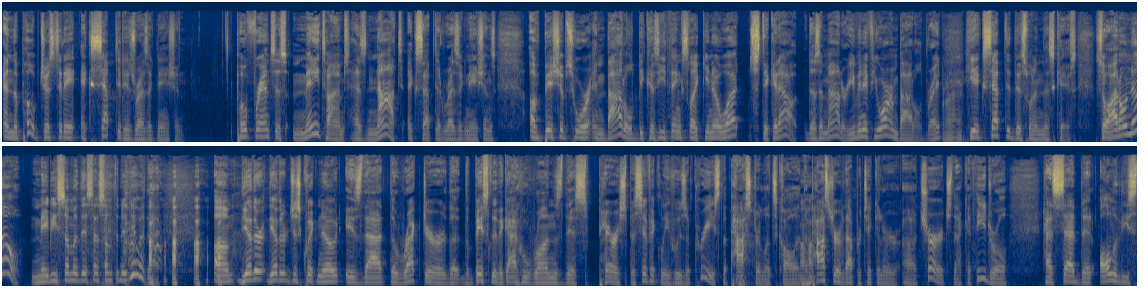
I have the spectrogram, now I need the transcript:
and the Pope just today accepted his resignation. Pope Francis many times has not accepted resignations of bishops who are embattled because he thinks like, you know what, stick it out. Doesn't matter, even if you are embattled, right? He accepted this one in this case. So I don't know. Maybe some of this has something to do with that. um, the other, the other, just quick note is that the rector, the, the basically the guy who runs this parish specifically, who's a priest, the pastor, let's call it, the pastor of that particular uh, church, that cathedral, has said that all of these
